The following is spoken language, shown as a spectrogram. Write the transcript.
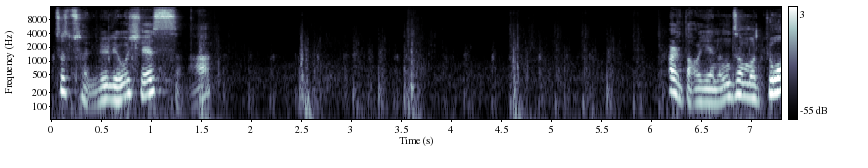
这蠢驴流血死了。二导也能这么装？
